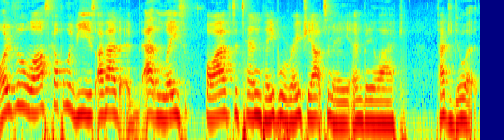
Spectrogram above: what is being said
over the last couple of years, I've had at least five to ten people reach out to me and be like, "How'd you do it?"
